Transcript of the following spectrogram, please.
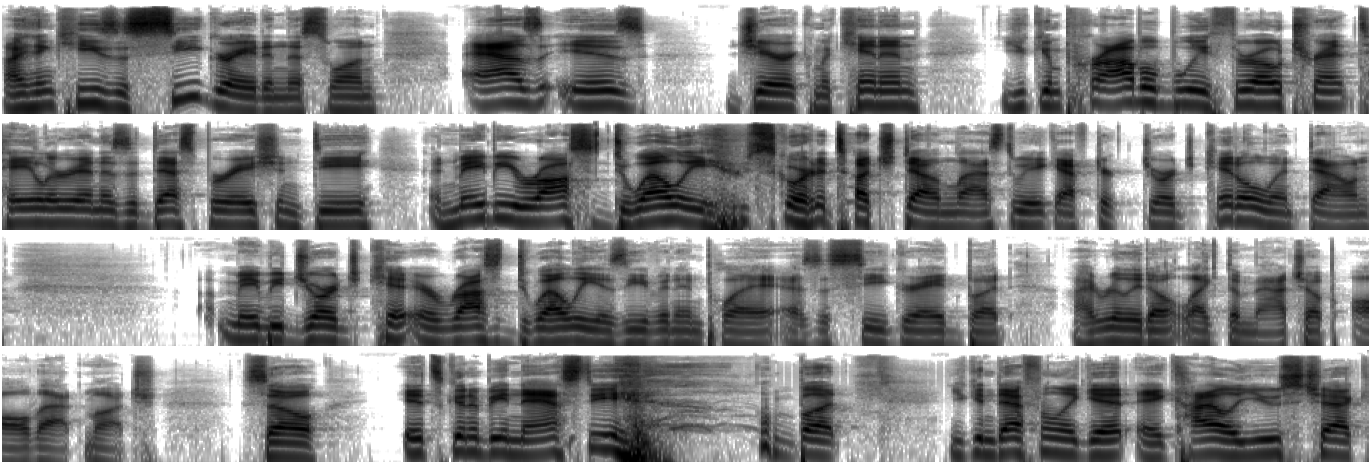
I think he's a C grade in this one, as is Jerick McKinnon. You can probably throw Trent Taylor in as a desperation D, and maybe Ross Dwelley, who scored a touchdown last week after George Kittle went down. Maybe George Kit or Ross Dwelley is even in play as a C grade, but I really don't like the matchup all that much. So it's going to be nasty, but you can definitely get a Kyle Juszczyk,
